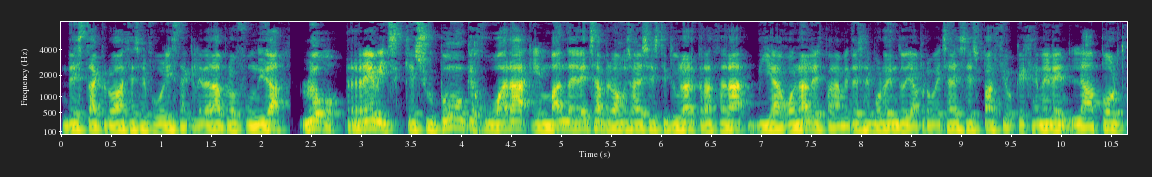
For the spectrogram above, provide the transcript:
de esta Croacia, es el futbolista que le da la profundidad. Luego, Rebic, que supongo que jugará en banda derecha, pero vamos a ver si es titular, trazará diagonales para meterse por dentro y aprovechar ese espacio que generen Laporte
